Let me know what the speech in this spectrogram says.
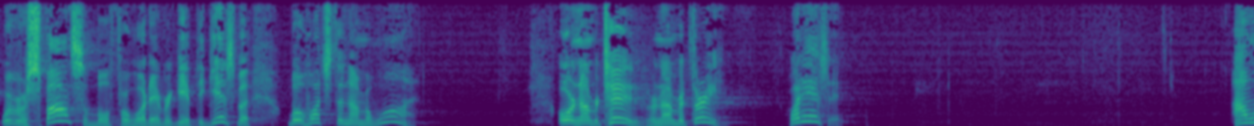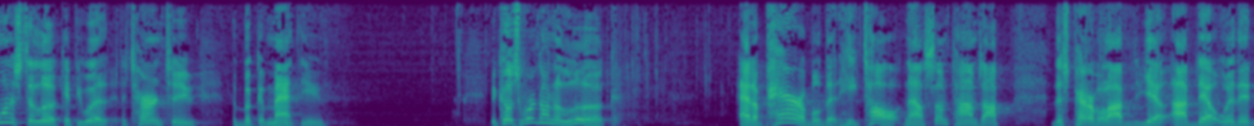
we're responsible for whatever gift he gives, but well, what's the number one? Or number two, or number three? What is it? I want us to look, if you would, to turn to the book of Matthew, because we're going to look at a parable that he taught. Now, sometimes I, this parable, I've, yeah, I've dealt with it,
